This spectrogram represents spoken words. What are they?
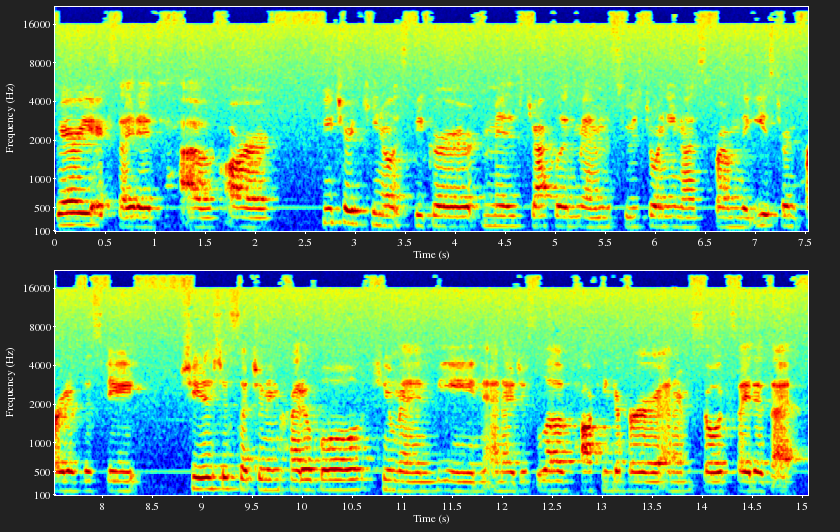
very excited to have our featured keynote speaker, Ms. Jacqueline Mims, who is joining us from the eastern part of the state. She is just such an incredible human being, and I just love talking to her. And I'm so excited that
